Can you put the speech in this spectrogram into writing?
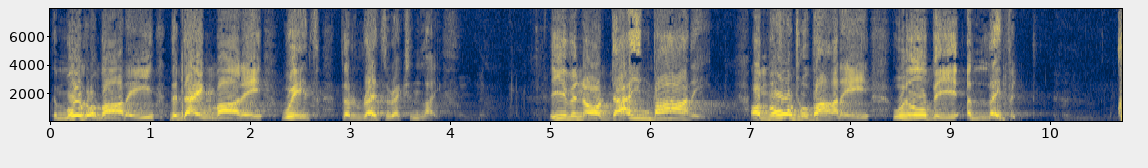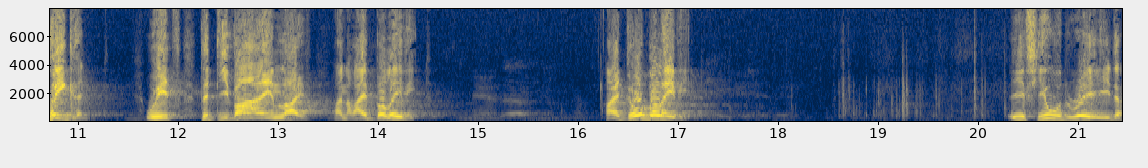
the mortal body, the dying body, with the resurrection life. even our dying body, our mortal body, will be enlivened, quickened with the divine life. And I believe it. I do believe it. If you would read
